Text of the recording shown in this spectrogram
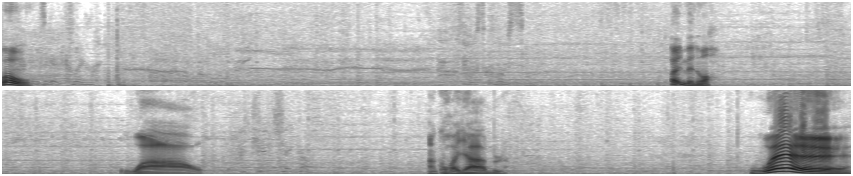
Wow. Ah, une baignoire. Waouh. Incroyable. Ouais.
